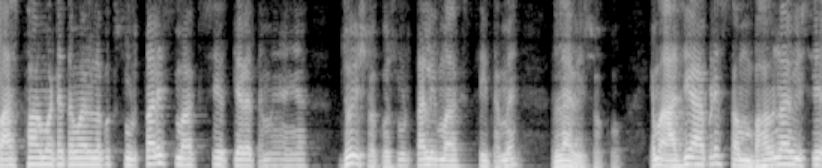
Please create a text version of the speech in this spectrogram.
પાસ થવા માટે તમારે લગભગ સુડતાલીસ માર્ક્સ છે અત્યારે તમે અહીંયા જોઈ શકો, સુડતાલીસ માર્ક્સથી તમે લાવી શકો. એમાં આજે આપણે સંભાવના વિશે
